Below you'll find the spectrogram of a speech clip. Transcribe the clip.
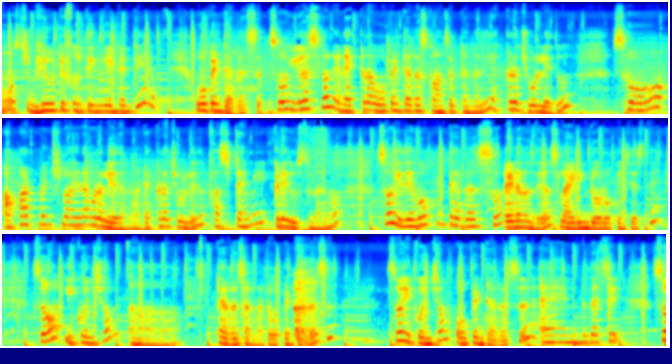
most beautiful thing ఏంటంటే ఓపెన్ టెర్రస్. సో యుఎస్లో నేను ఎక్కడ ఓపెన్ టెర్రస్ కాన్సెప్ట్ అన్నది ఎక్కడ చూడలేదు. సో అపార్ట్మెంట్స్లో అయినా కూడా లేదనమాట ఎక్కడ చూడలేదు. ఫస్ట్ టైం ఇక్కడే చూస్తున్నాను. సో ఇదే ఓపెన్ టెర్రస్. స్లైడర్ ఉంది కదా స్లైడింగ్ డోర్ ఓపెన్ చేస్తే. సో ఈ కొంచెం టెర్రస్ అనమాట ఓపెన్ టెర్రస్. సో ఈ కొంచెం open terrace. And that's it. So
